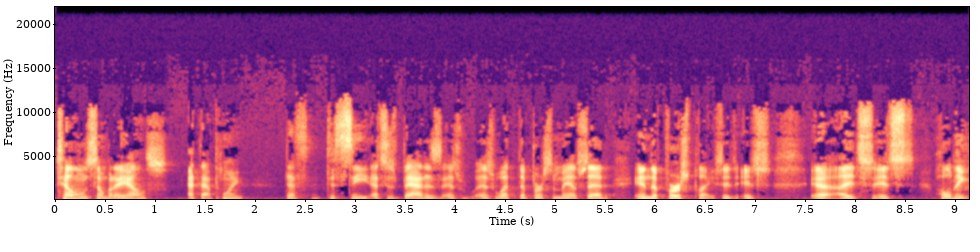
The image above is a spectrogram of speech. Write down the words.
tell on somebody else at that point? That's deceit. That's as bad as, as, as what the person may have said in the first place. It, it's, uh, it's, it's holding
